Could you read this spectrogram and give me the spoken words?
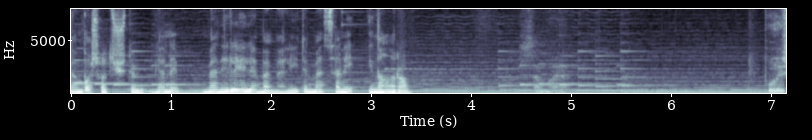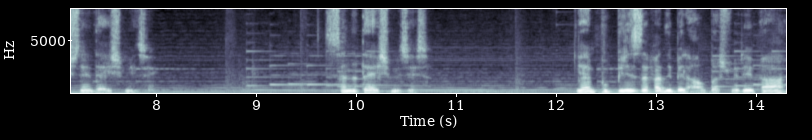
mən başa düşdüm. Yəni mən elə eləməməli idim. Mən sənə inanıram. Bu heç nə dəyişməyəcək. Sən də dəyişməyəcəksən. Yəni bu birinci dəfədir belə hal baş verib, ha?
